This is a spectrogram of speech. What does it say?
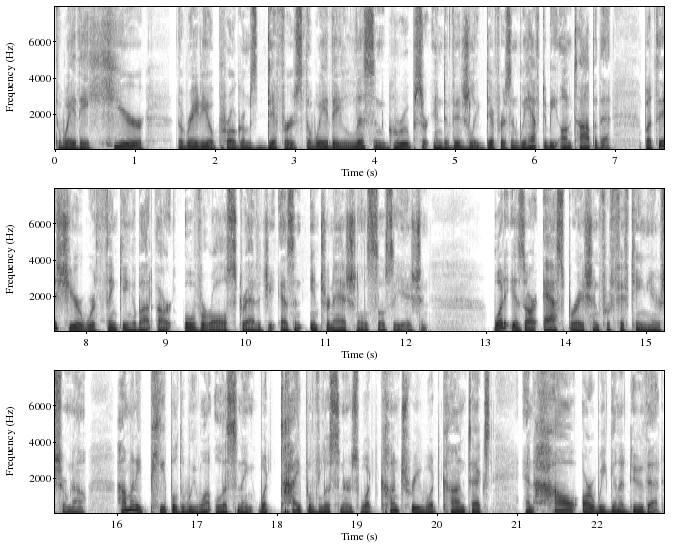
The way they hear the radio programs differs. The way they listen, groups or individually differs, and we have to be on top of that. But this year, we're thinking about our overall strategy as an international association. What is our aspiration for 15 years from now? How many people do we want listening? What type of listeners? What country? What context? And how are we going to do that?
